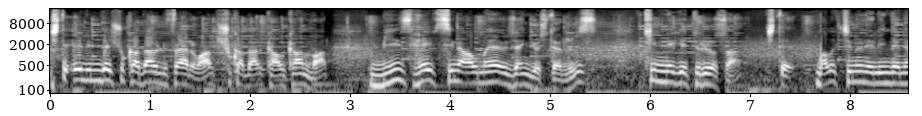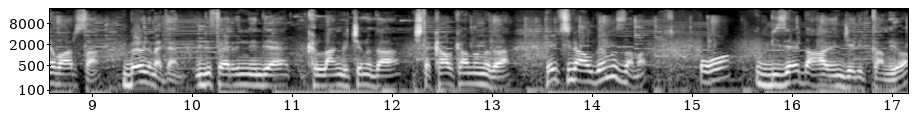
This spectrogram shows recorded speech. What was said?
İşte elimde şu kadar lüfer var, şu kadar kalkan var. Biz hepsini almaya özen gösteririz. Kim ne getiriyorsa, işte balıkçının elinde ne varsa bölmeden lüferini de, kırlangıçını da, işte kalkanını da hepsini aldığımız zaman o bize daha öncelik tanıyor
